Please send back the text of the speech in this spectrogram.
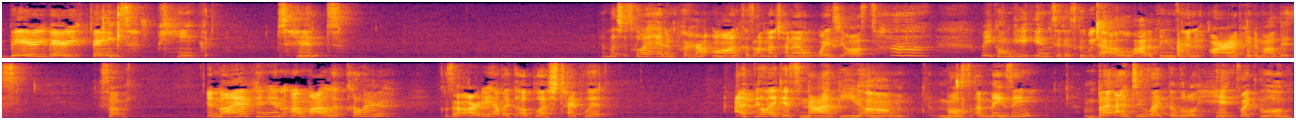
Very, very faint pink tint. And let's just go ahead and put her on because I'm not trying to waste y'all's time we gonna get into this because we got a lot of things and RIP to my lips. So, in my opinion, on my lip color, because I already have like a blush type lip, I feel like it's not the um, most amazing, but I do like the little hints, like the little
